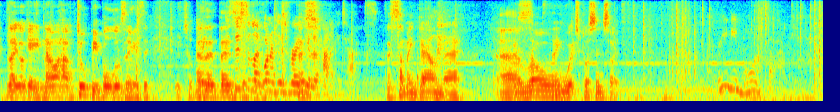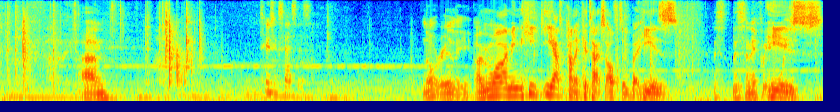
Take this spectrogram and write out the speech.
It's like, okay, now I have two people losing. It's, it's okay. No, there's, Is this like one of his regular There's- panic attacks? there's something down there. Uh, There's roll something. wits plus insight. We need more of that. Um, Two successes. Not really. I mean, well, I mean, he, he has panic attacks often, but he is listen, if we, he if we, is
